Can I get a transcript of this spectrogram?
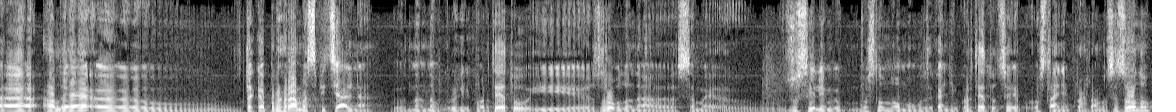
Е, Але е, така програма спеціальна навкруги квартету і зроблена саме е, зусиллями в основному музикантів квартету. Це остання програма сезону.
